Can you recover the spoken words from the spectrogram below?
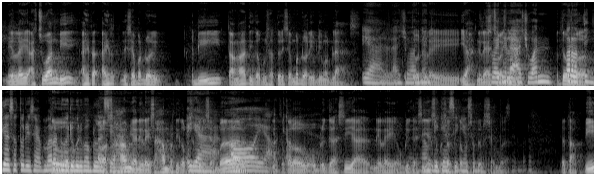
nilai acuan di akhir akhir Desember 2000 di tanggal 31 Desember 2015. iya nilai Itu acuannya nilai ya nilai sesuai acuannya. nilai acuan Betul. per 31 Desember Betul. 2015 kalau ya saham ya nilai saham per 31 Iya. Desember. Oh, iya, Gitu. oke, Kalau obligasi ya nilai obligasinya sebesar Obligasinya 31 Desember. Tetapi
